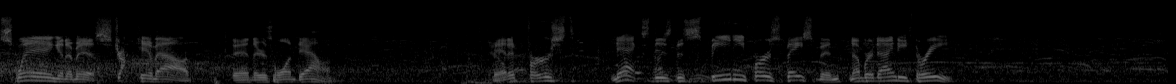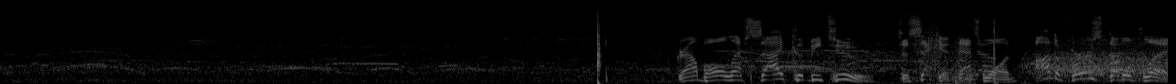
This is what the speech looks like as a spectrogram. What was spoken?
Swing and a miss. Struck him out. And there's one down. Man at first. Next is the speedy first baseman, number 93. Ball left side could be two. To second, that's one. On to first, double play.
